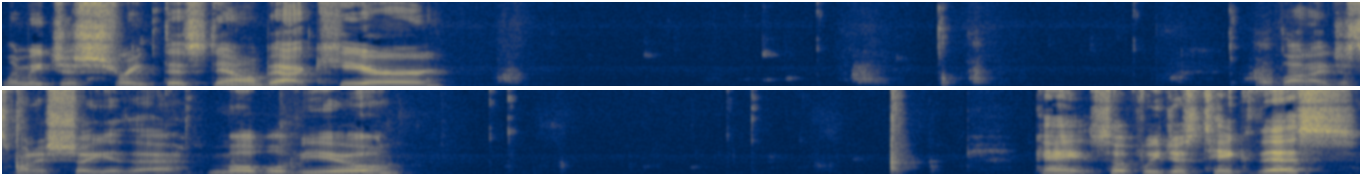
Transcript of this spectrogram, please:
let me just shrink this down back here. Hold on, I just want to show you the mobile view. Okay, so if we just take this,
